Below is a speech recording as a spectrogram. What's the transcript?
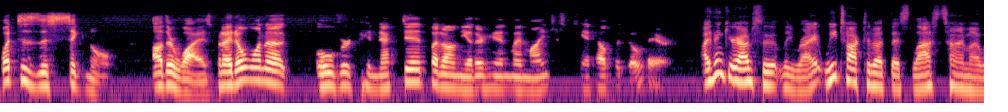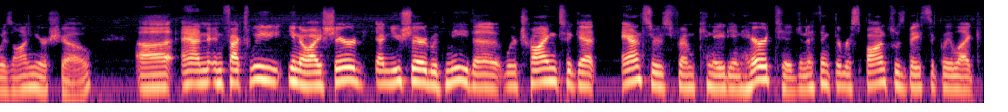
what does this signal otherwise? But I don't want to over connect it. But on the other hand, my mind just can't help but go there. I think you're absolutely right. We talked about this last time I was on your show. Uh, and in fact, we, you know, I shared and you shared with me that we're trying to get answers from Canadian Heritage. And I think the response was basically like,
